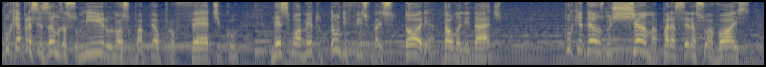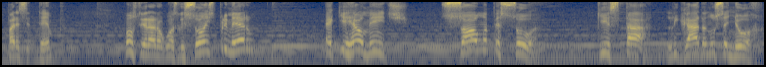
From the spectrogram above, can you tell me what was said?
Porque precisamos assumir o nosso papel profético nesse momento tão difícil da história da humanidade? Porque Deus nos chama para ser a sua voz para esse tempo. Vamos tirar algumas lições. Primeiro, é que realmente só uma pessoa que está ligada no Senhor,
